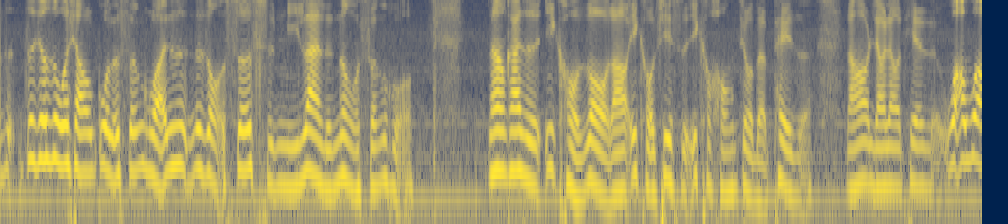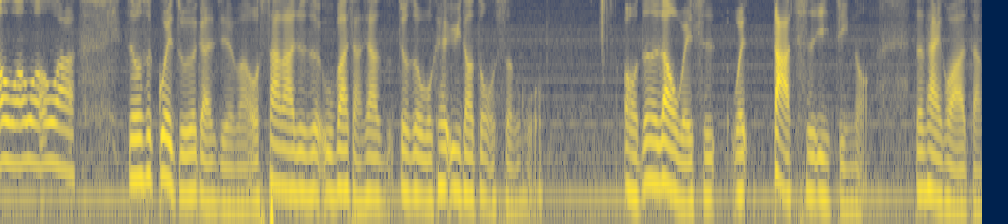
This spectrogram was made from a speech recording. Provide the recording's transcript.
这这就是我想要过的生活，啊就是那种奢侈糜烂的那种生活。然后开始一口肉，然后一口气死，一口红酒的配着，然后聊聊天，哇哇哇哇哇，这都是贵族的感觉吗？我刹那就是无法想象，就是我可以遇到这种生活。哦，真的让我为吃为大吃一惊哦，真太夸张。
